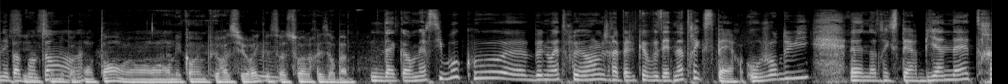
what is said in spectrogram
n'est pas content, on n'est pas content, on est quand même plus rassuré que ça mm. soit résorbable. D'accord, merci beaucoup euh, Benoît Truang. Je rappelle que vous êtes notre expert aujourd'hui, notre expert bien-être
